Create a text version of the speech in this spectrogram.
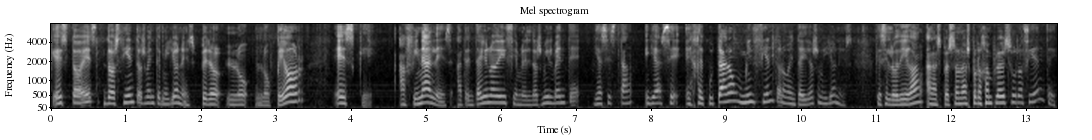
que esto es 220 millones. Pero lo, peor es que a finales, a 31 de diciembre del 2020, ya se, están, ya se ejecutaron 1.192 millones. Que se lo digan a las personas, por ejemplo, del suroccidente,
